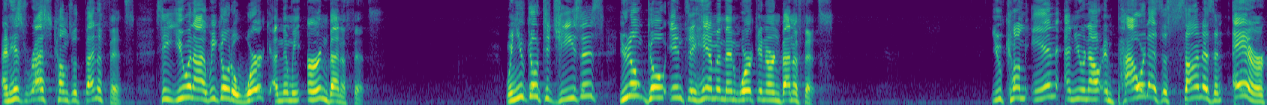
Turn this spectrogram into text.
And His rest comes with benefits. See, you and I, we go to work and then we earn benefits. When you go to Jesus, you don't go into Him and then work and earn benefits. You come in and you're now empowered as a son, as an heir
